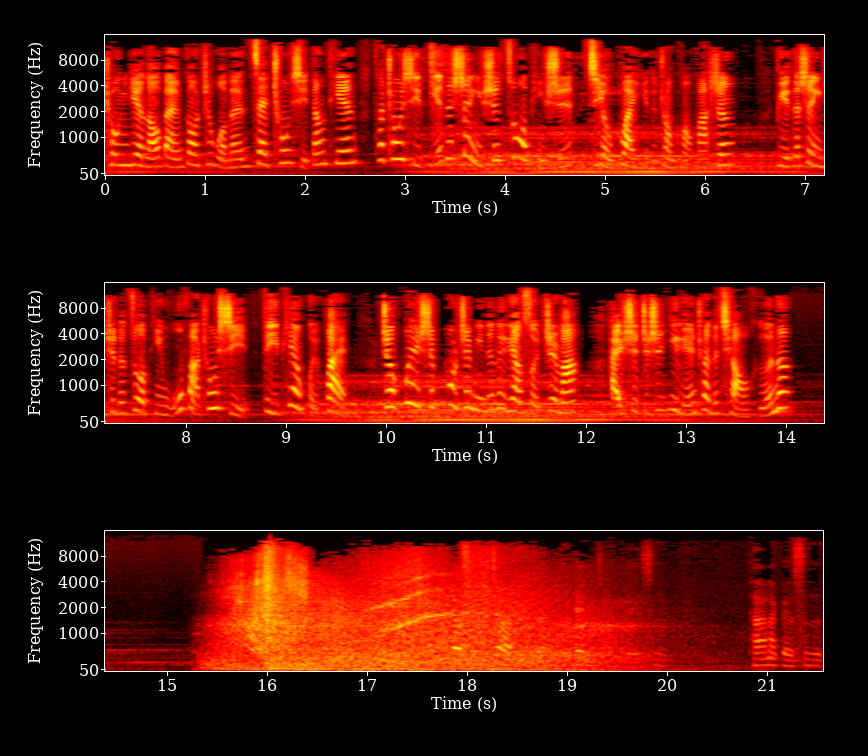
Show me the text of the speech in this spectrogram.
冲印店老板告知我们，在冲洗当天，他冲洗别的摄影师作品时，即有怪异的状况发生。别的摄影师的作品无法冲洗，底片毁坏，这会是不知名的力量所致吗？还是只是一连串的巧合呢？要是照片的片场也是，他那个是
